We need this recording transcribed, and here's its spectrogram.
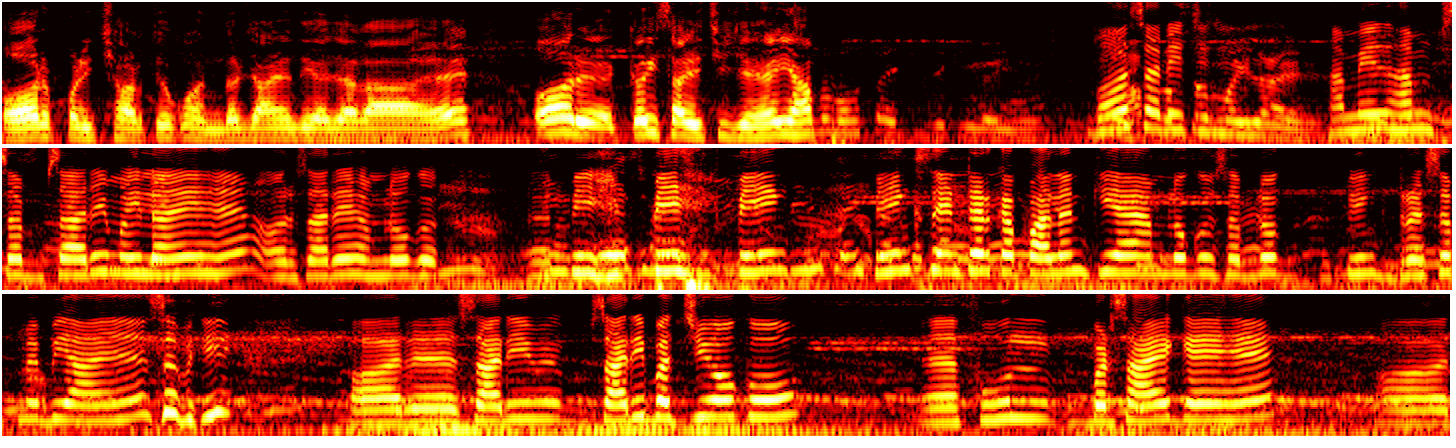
और परीक्षार्थियों को अंदर जाने दिया जा रहा है और कई सारी चीज़ें हैं। यहाँ पर बहुत सारी चीज़ें की गई हैं। बहुत सारी चीज़ें। महिलाएँ हैं। हमें हम सब सारी महिलाएँ हैं और सारे हम लोग पिंक पिंक सेंटर का पालन किया है हम लोग सब लोग पिंक ड्रेसअप में भी आए हैं सभी। और सारी सारी बच्चियों को फूल बरसाए गए हैं और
